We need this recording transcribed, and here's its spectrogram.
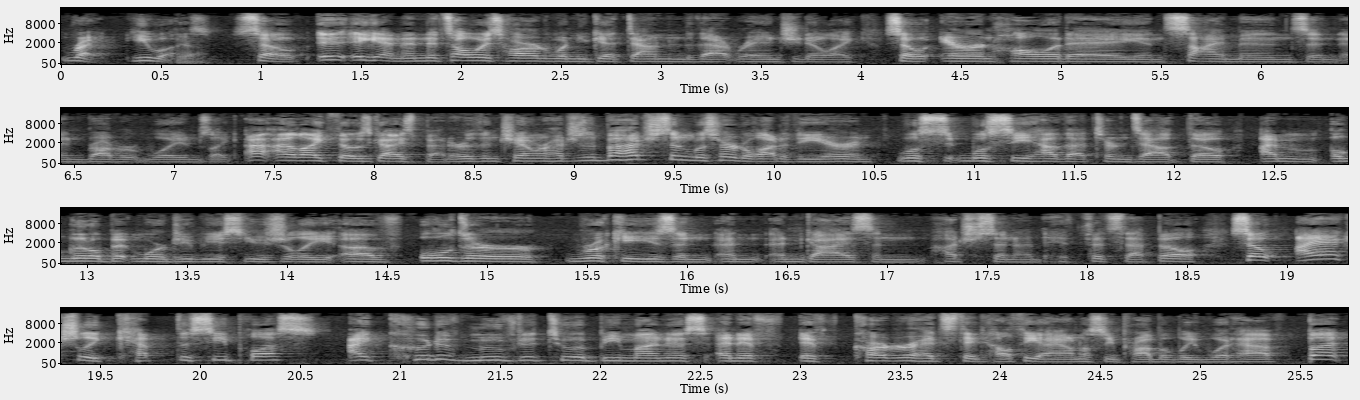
right. He was. Yeah. So i again, and it's always hard when you get down into that range. You know, like so Aaron Holiday and Simons and, and Robert Williams. Like I, I like those guys better than Chandler Hutchison, but Hutchison was hurt a lot of the year, and we'll see, we'll see how that turns out. Though I'm a little bit more dubious usually of older rookies and and, and guys, and Hutchison it fits that bill. So I actually kept the C plus. I could have moved it to a B minus, and if if Carter had stayed healthy, I honestly probably would have. But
